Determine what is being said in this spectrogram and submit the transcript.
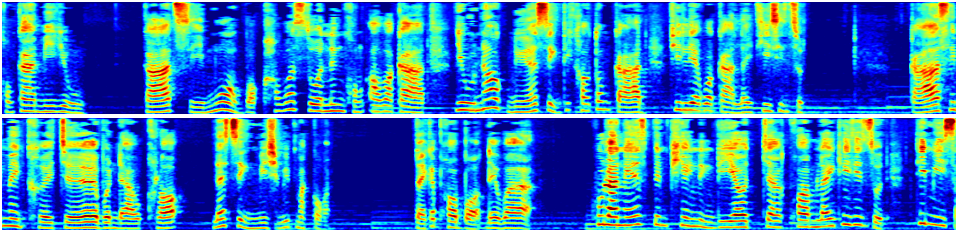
ของการมีอยู่ก๊าซสีม่วงบอกเขาว่าส่วนหนึ่งของอวกาศอยู่นอกเหนือสิ่งที่เขาต้องการที่เรียกว่าการไร้ที่สิ้นสุดก๊าซที่ไม่เคยเจอบนดาวเคราะห์ และสิ่งมีชีวิตมาก่อน แต่ก็พอบอกได้ว่าคูลาเนสเป็นเพียงหนึ่งเดียวจากความไร้ที่สิ้นสุดที่มีส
